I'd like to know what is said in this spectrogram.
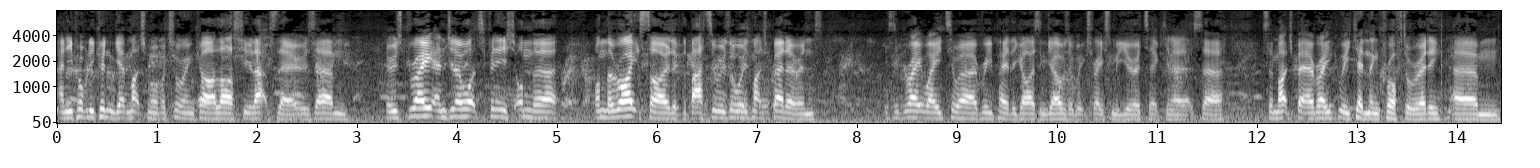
and you probably couldn't get much more of a touring car last few laps there. It was, um, it was great, and you know what? To finish on the on the right side of the battle is always much better, and it's a great way to uh, repay the guys and girls at Wix Racing with Eurotech. You know, it's, uh, it's a much better weekend than Croft already. Um,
